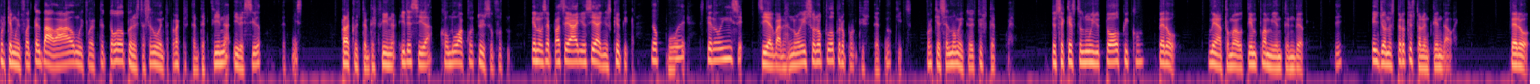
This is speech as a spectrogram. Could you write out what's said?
porque muy fuerte el babado, muy fuerte todo, pero este es el momento para que usted defina y decida para que usted defina y decida cómo va a construir su futuro. Que no se pase años y años critica, no pude, usted no hice. Sí, hermana, no hizo, no pudo, pero porque usted no quiso, porque es el momento de que usted pueda. Yo sé que esto es muy utópico, pero me ha tomado tiempo a mí entender. ¿sí? Y yo no espero que usted lo entienda hoy. Pero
